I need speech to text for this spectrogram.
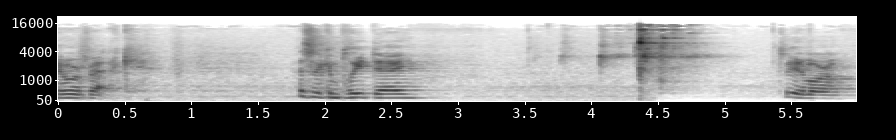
And we're back. That's a complete day. See you tomorrow.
